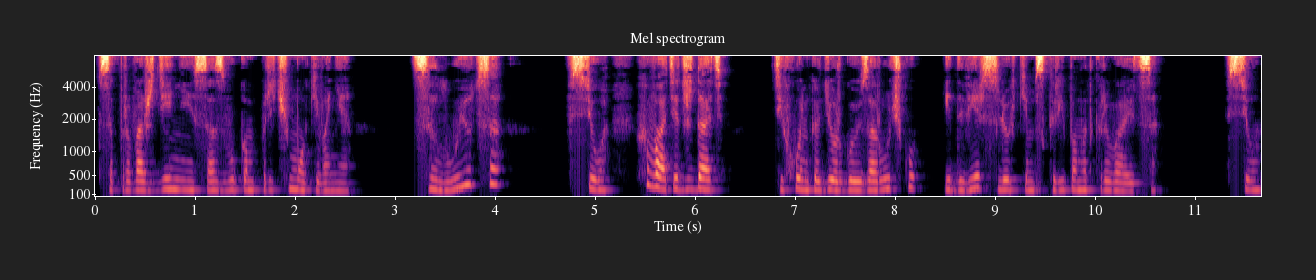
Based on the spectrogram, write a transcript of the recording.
в сопровождении со звуком причмокивания. «Целуются? Все, хватит ждать!» Тихонько дергаю за ручку, и дверь с легким скрипом открывается. «Все,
